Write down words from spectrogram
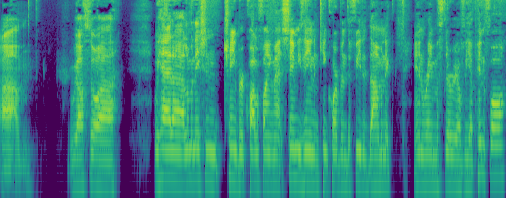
Um, we also uh we had a elimination chamber qualifying match. Sami Zayn and King Corbin defeated Dominic and Rey Mysterio via pinfall.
